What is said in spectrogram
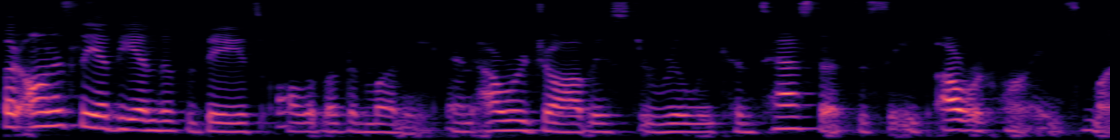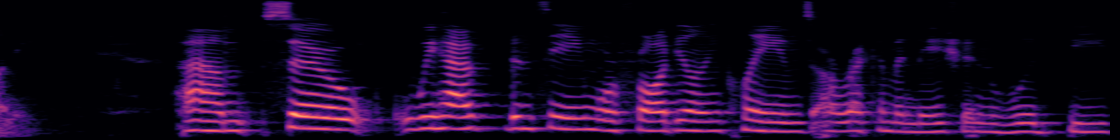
But honestly, at the end of the day, it's all about the money, and our job is to really contest that to save our clients money. Um, so we have been seeing more fraudulent claims. Our recommendation would be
